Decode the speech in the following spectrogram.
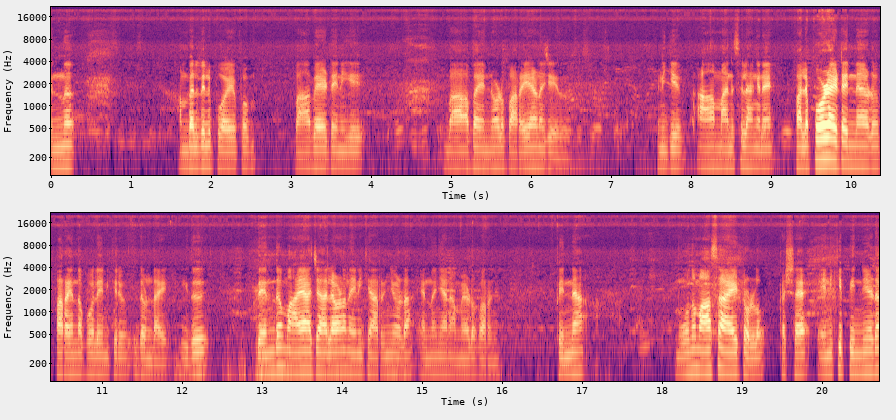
എന്ന് അമ്പലത്തിൽ പോയപ്പം ബാബയായിട്ട് എനിക്ക് ബാബ എന്നോട് പറയുകയാണ് ചെയ്തത്. എനിക്ക് ആ മനസ്സിലങ്ങനെ പലപ്പോഴായിട്ട് എന്നോട് പറയുന്ന പോലെ എനിക്കൊരു ഇതുണ്ടായി. ഇത് ഇതെന്ത് മായാജാലമാണെന്ന് എനിക്ക് അറിഞ്ഞൂടാ എന്ന് ഞാൻ അമ്മയോട് പറഞ്ഞു. പിന്നെ മൂന്ന് മാസമായിട്ടുള്ളൂ പക്ഷേ എനിക്ക് പിന്നീട്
